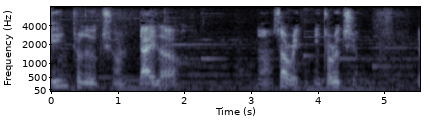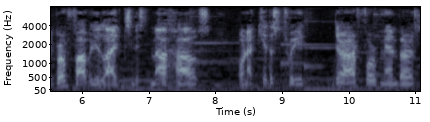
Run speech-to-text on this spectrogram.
Introduction, dialogue. No, sorry, introduction. The Brown family lives in a small house on a quiet street. There are four members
